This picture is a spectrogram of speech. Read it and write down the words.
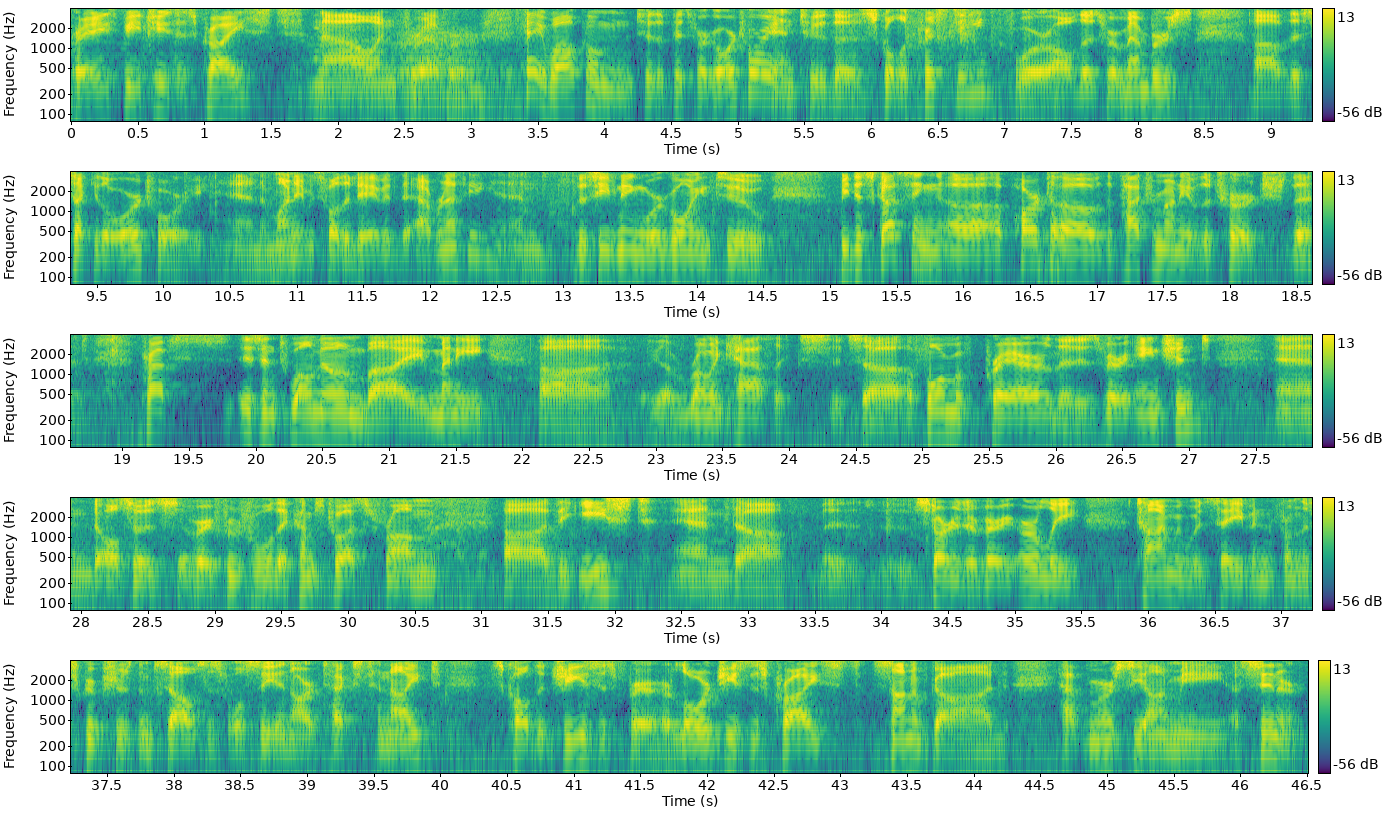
Praise be Jesus Christ, now and forever. Hey, welcome to the Pittsburgh Oratory and to the Schola Christi for all those who are members of the Secular Oratory. And my name is Father David Abernethy, and this evening we're going to be discussing uh, a part of the patrimony of the Church that perhaps isn't well known by many uh, Roman Catholics. It's uh, a form of prayer that is very ancient and also is very fruitful that comes to us from uh, the East and uh, started at a very early time, we would say, even from the scriptures themselves, as we'll see in our text tonight. It's called the Jesus Prayer Lord Jesus Christ, Son of God, have mercy on me, a sinner.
